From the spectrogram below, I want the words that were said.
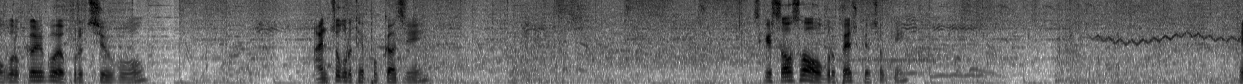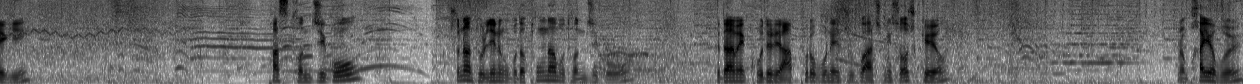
어그로 끌고 옆으로 치우고 안쪽으로 대포까지. 스킬 써서 어그로 빼줄게요 저기. 대기. 파스 던지고 순환 돌리는 것보다 통나무 던지고 그 다음에 고대를 앞으로 보내주고 아충이 써줄게요. 그럼 파이어볼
